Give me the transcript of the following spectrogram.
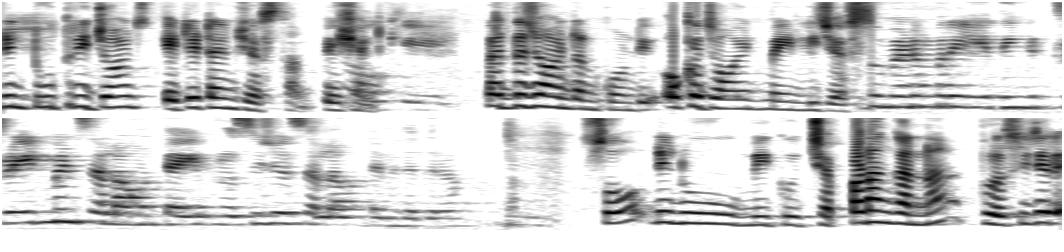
నేను two three joints at a time చేస్తాను పేషెంట్కి పెద్ద జాయింట్ అనుకోండి ఒక జాయింట్ మెయిన్లీ చేస్తాను సో మేడం మరి దీనికి ట్రీట్మెంట్స్ ఎలా ఉంటాయి ప్రొసీజర్స్ ఎలా ఉంటాయి మీ దగ్గర? సో నేను మీకు చెప్పడం కన్నా ప్రొసీజర్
